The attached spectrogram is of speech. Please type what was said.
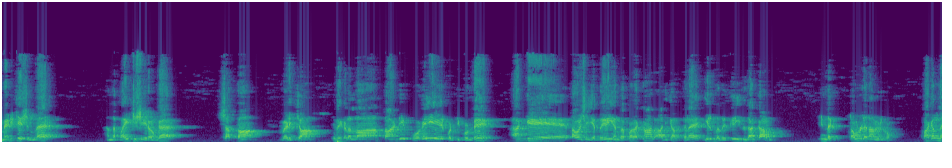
மெடிடேஷன்ல அந்த பயிற்சி செய்யறவங்க சத்தம் வெளிச்சம் இவைகளெல்லாம் தாண்டி புகையை ஏற்படுத்தி கொண்டு அங்கே தவறு செய்யறது என்ற பழக்கம் அது ஆதி காலத்துல இருந்ததுக்கு இதுதான் காரணம். இந்த டவுன்ல நாம் இருக்கோம். பகல்ல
